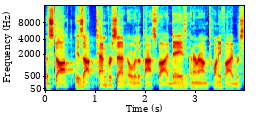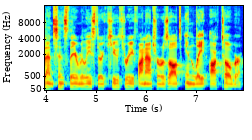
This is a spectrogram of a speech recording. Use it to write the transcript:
The stock is up 10% over the past five days and around 25% since they released their Q3 financial results in late October.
